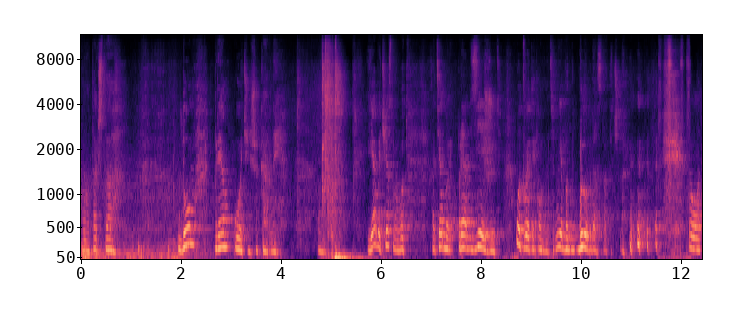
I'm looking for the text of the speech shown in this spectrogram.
Вот, так что дом прям очень шикарный. Вот. Я бы, честно, вот хотел бы прям здесь жить. Вот в этой комнате. Мне бы было бы достаточно.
